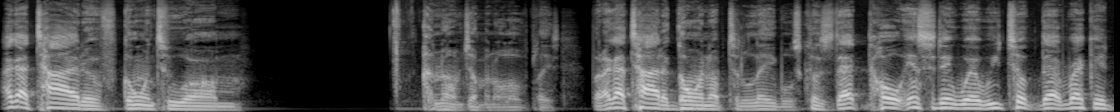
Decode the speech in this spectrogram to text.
I got tired of going to um I know I'm jumping all over the place, but I got tired of going up to the labels because that whole incident where we took that record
